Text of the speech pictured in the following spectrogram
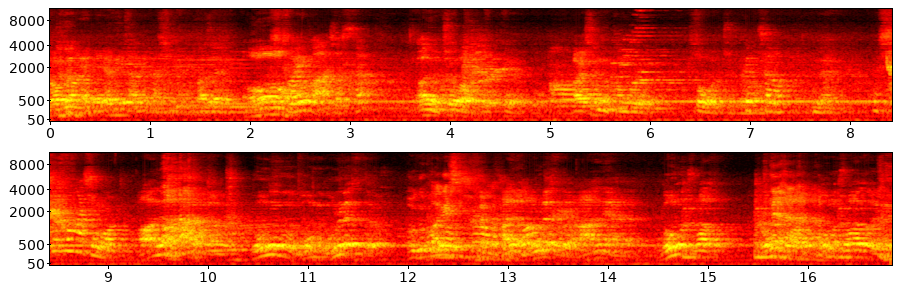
러브랑의 매력이지 않을까 싶어요. 맞아요. 어. 저인 거 아셨어요? 아니요 제가 이렇게 어. 알수 있는 방법을 써가지고. 그쵸. 네. 실망하신 것 같아요. 아니요. 아니요. 너무 너무 놀랬어요. 얼굴 빨개지고. 아니요 놀랬어요. 아니 아니. 너무 좋아서. 너무 좋아. 너무 좋아서 이제.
